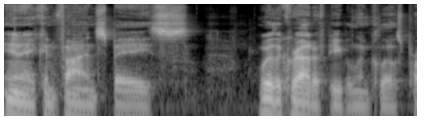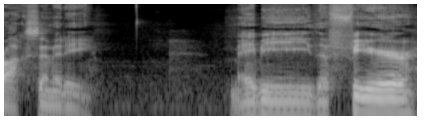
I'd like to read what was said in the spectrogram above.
in a confined space with a crowd of people in close proximity. Maybe the fear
